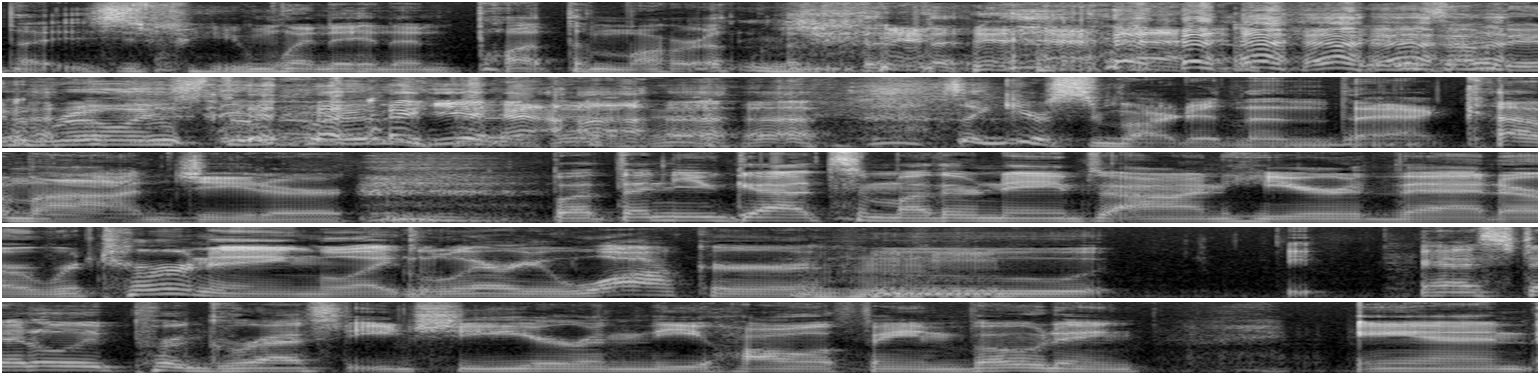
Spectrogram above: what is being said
that he went in and bought the Marlins. something really stupid. yeah, it's like you're smarter than that. Come on, Jeter. But then you got some other names on here that are returning, like Larry Walker, Mm-hmm. who has steadily progressed each year in the Hall of Fame voting. And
